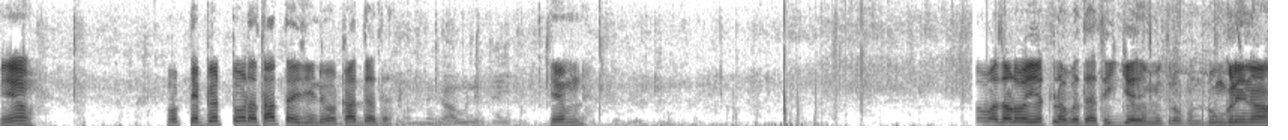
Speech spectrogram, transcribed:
એમ. વખતે પેટ તોડા થતા ઝીંડવા ખાધા હતા એમ ને દળવા એટલા બધા થઈ ગયા છે મિત્રો, પણ ડુંગળીના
